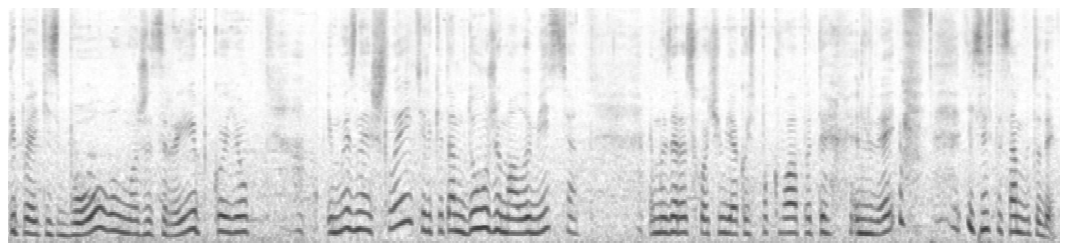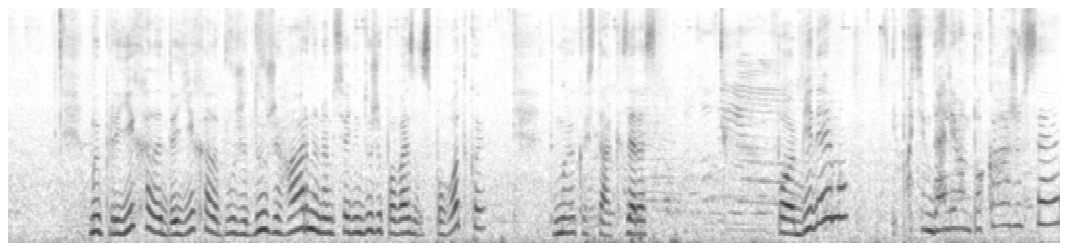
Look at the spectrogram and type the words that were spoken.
Типу якийсь боул, може, з рибкою. І ми знайшли, тільки там дуже мало місця. І ми зараз хочемо якось поквапити людей і сісти саме туди. Ми приїхали, доїхали, дуже дуже гарно. Нам сьогодні дуже повезло з погодкою. Тому якось так. Зараз пообідаємо і потім далі вам покажу все.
